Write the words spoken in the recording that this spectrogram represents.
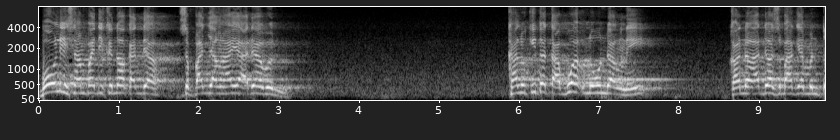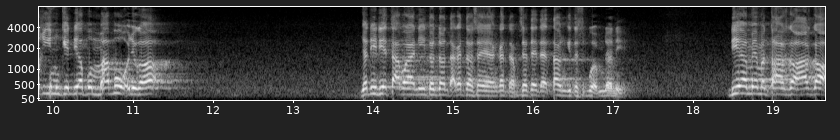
Boleh sampai dikenakan dia sepanjang hayat dia pun. Kalau kita tak buat undang-undang ni kerana ada sebahagian menteri mungkin dia pun mabuk juga. Jadi dia tak berani tuan-tuan tak kata saya yang kata. Saya tak tahun kita sebut benda ni dia memang teragak-agak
